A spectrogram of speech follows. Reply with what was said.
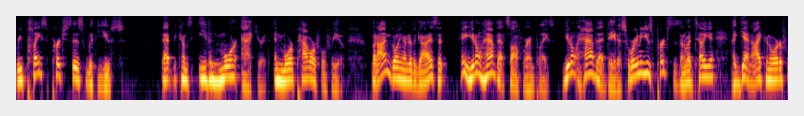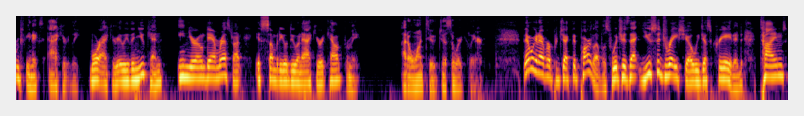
replace purchases with use. That becomes even more accurate and more powerful for you. But I'm going under the guise that hey, you don't have that software in place. You don't have that data. So we're going to use purchases. And I'm going to tell you again, I can order from Phoenix accurately, more accurately than you can in your own damn restaurant if somebody will do an accurate count for me. I don't want to, just so we're clear. Then we're going to have our projected par levels, which is that usage ratio we just created times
